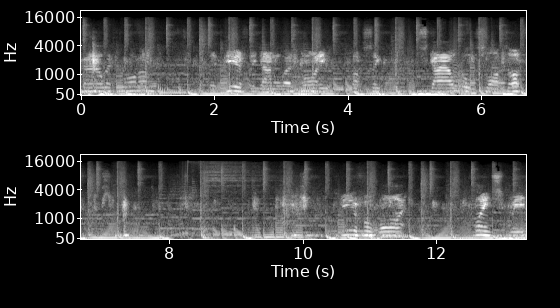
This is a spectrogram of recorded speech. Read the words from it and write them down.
scale left on them. They're beautifully done, all those whiting, not a single scale, all the slimes off. Beautiful white, clean squid.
